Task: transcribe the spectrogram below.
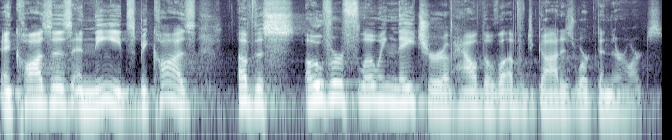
and causes and needs because of the overflowing nature of how the love of God has worked in their hearts.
